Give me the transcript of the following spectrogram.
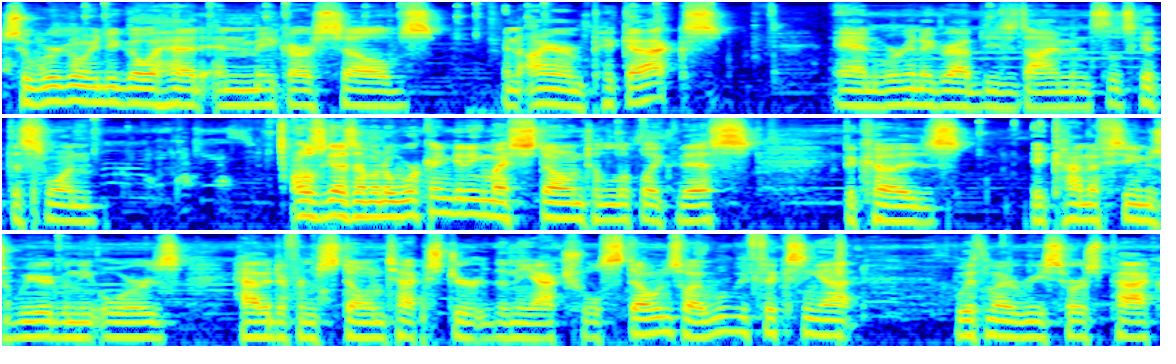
So we're going to go ahead and make ourselves an iron pickaxe. And we're going to grab these diamonds. Let's get this one. Also, guys, I'm going to work on getting my stone to look like this. Because it kind of seems weird when the ores have a different stone texture than the actual stone. So I will be fixing that with my resource pack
